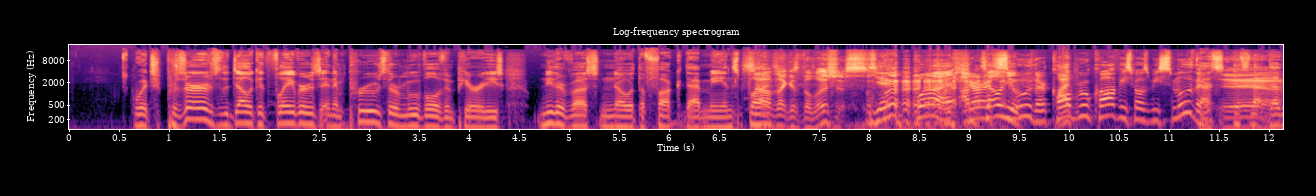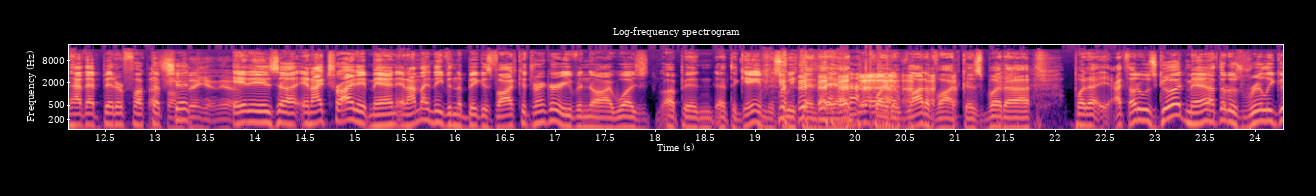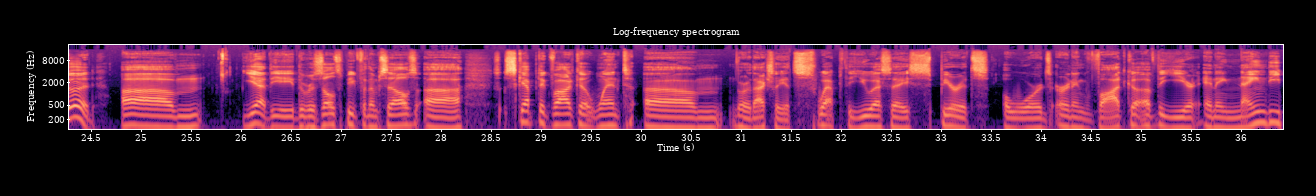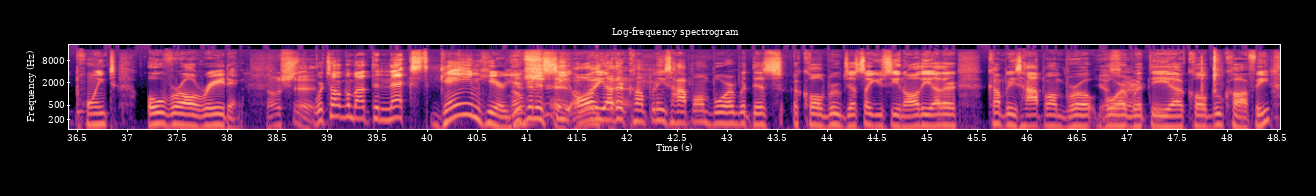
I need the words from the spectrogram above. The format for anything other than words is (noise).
Which preserves the delicate flavors and improves the removal of impurities. Neither of us know what the fuck that means, but Sounds like it's delicious. (laughs) yeah, but (laughs) I'm Sure, it's telling you, smoother. Cold I- brew coffee is supposed to be smoother. that's it's not, Yeah. doesn't have that bitter fucked That's up what shit. I'm thinking, yeah. It is, uh, and I tried it, man. And I'm not even the biggest vodka drinker, even though I was up in at the game this weekend. I had (laughs) quite a lot of vodkas, but uh, but I, I thought it was good, man. I thought it was really good. Um, yeah, the the results speak for themselves. Uh, Skeptic Vodka went, um, or actually, it swept the USA Spirits Awards, earning Vodka of the Year and a 90 point overall rating. Oh shit. We're talking about the next game here. You're going to see all like the other that. companies hop on board with this uh, cold brew, just like you've seen all the other companies hop on bro- Yes, board sir. with the uh, cold brew coffee.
